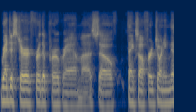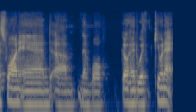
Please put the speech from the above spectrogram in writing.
register for the program. Uh, so thanks all for joining this one, and um, then we'll go ahead with Q and A.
